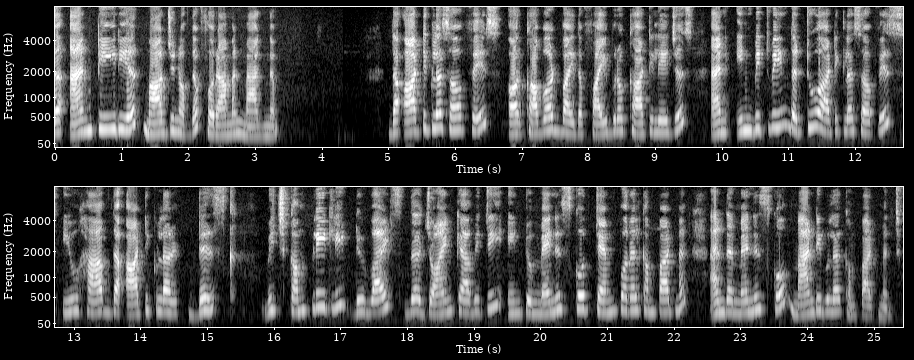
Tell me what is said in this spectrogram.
the anterior margin of the foramen magnum. The articular surface are covered by the fibrocartilages and in between the two articular surface you have the articular disc which completely divides the joint cavity into menisco-temporal compartment and the menisco-mandibular compartment.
